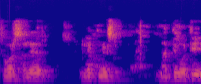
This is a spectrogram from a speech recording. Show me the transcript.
સોર્સ અને ઇલેક્ટ્રોનિક્સ માધ્યમોથી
